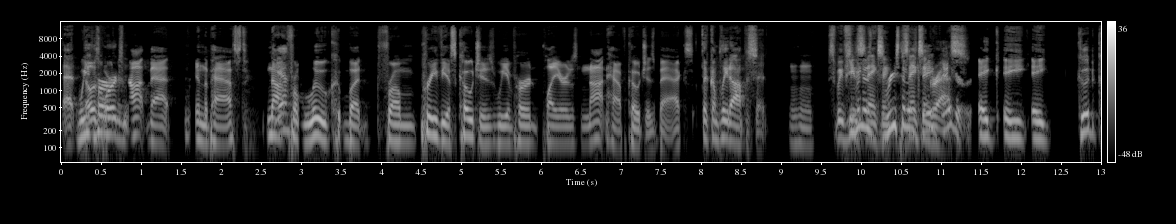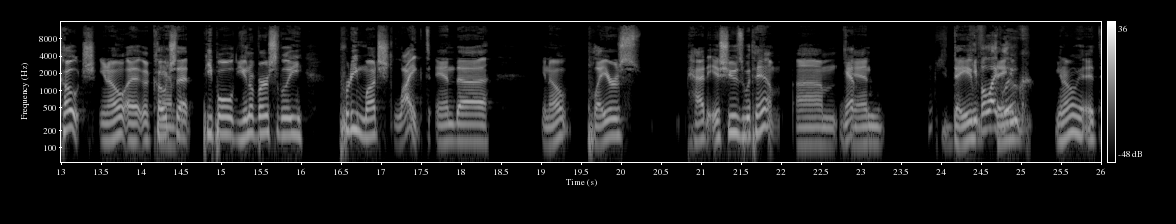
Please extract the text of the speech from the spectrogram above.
That We've those heard words, not that in the past, not Yeah. from Luke, but from previous coaches. We have heard players not have coaches' backs. the complete opposite. Mm-hmm. So we've seen Even snakes and recent snakes and grass. Joerger, a, a a good coach, you know, a, a coach Yeah. that people universally pretty much liked, and uh, you know, players had issues with him. Um, Yep. and Dave, People like Dave- Luke. you know it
